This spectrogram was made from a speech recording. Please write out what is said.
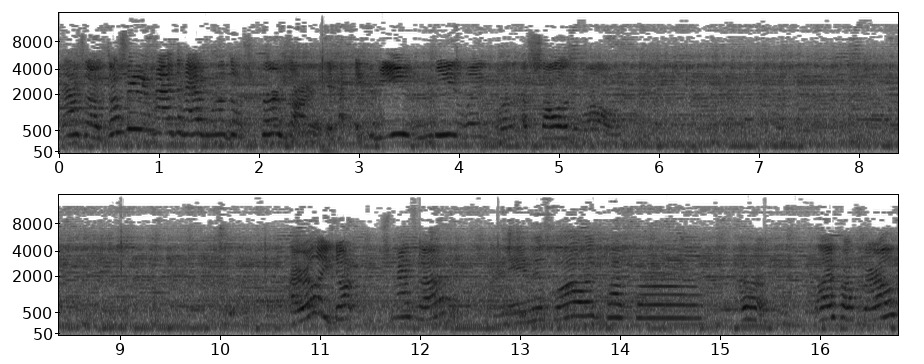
And also, it doesn't even have to have one of those curves on it. It, it can be, be like on a solid wall. Really don't. Samantha, My name is Lollipop Girl. uh, Lollipop Girl.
